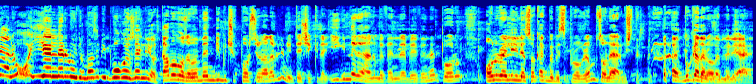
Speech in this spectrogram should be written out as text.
yani o yiyenlerin uydurması bir bok özelliği yok. Tamam o zaman ben bir buçuk porsiyon alabilir miyim? Teşekkürler. İyi günler hanımefendiler, beyefendiler. Pro- Onur Ali ile Sokak Bebesi programı sona ermiştir. Bu kadar olabilir yani.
